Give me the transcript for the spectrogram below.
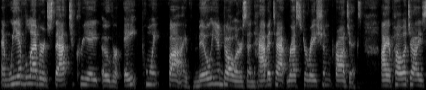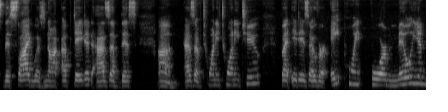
And we have leveraged that to create over $8.5 million in habitat restoration projects. I apologize, this slide was not updated as of this, um, as of 2022 but it is over $8.4 million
